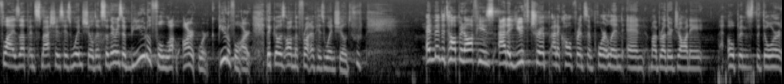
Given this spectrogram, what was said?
flies up and smashes his windshield. And so there is a beautiful artwork, beautiful art that goes on the front of his windshield. And then to top it off, he's at a youth trip at a conference in Portland, and my brother Johnny opens the door,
